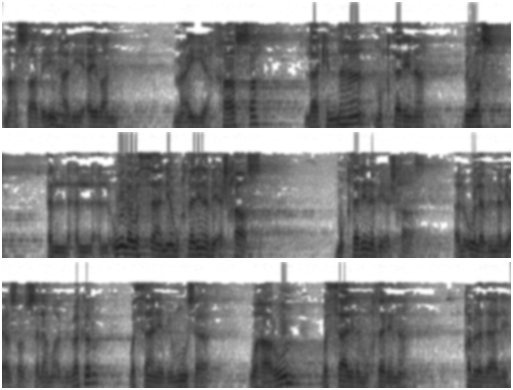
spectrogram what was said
مع الصابرين هذه أيضا معية خاصة لكنها مقترنة بوصف الأولى والثانية مقترنة بأشخاص مقترنة بأشخاص. الأولى بالنبي عليه الصلاة والسلام وأبي بكر والثانية بموسى وهارون والثالثة مقترنة قبل ذلك.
